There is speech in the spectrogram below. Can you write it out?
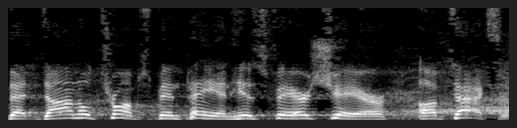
that Donald Trump's been paying his fair share of taxes?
